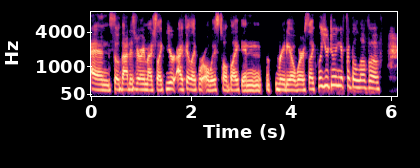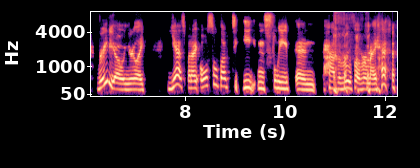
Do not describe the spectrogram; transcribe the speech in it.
and so that is very much like you're i feel like we're always told like in radio where it's like well you're doing it for the love of radio and you're like yes but i also love to eat and sleep and have a roof over my head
